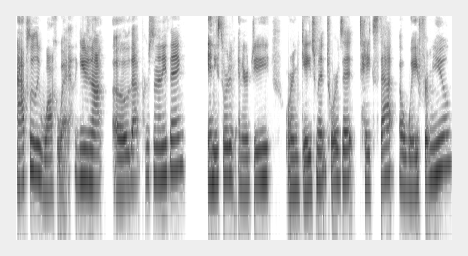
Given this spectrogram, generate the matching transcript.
absolutely walk away. Like you do not owe that person anything. Any sort of energy or engagement towards it takes that away from you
